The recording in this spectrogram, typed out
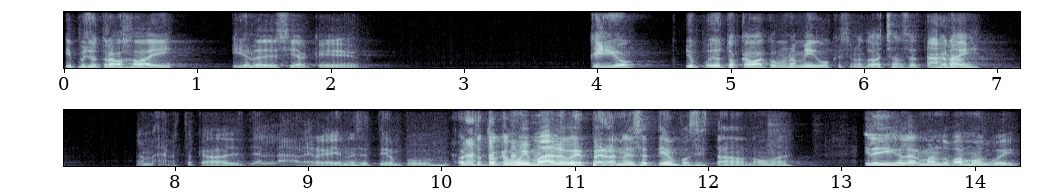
y pues yo trabajaba ahí y yo le decía que, que yo, yo, yo tocaba con un amigo que se nos daba chance de tocar Ajá. ahí. No mames, tocaba desde la verga yo en ese tiempo. Ahorita toca muy mal, güey, pero en ese tiempo sí estaba, no, man. Y le dije al Armando, vamos, güey.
